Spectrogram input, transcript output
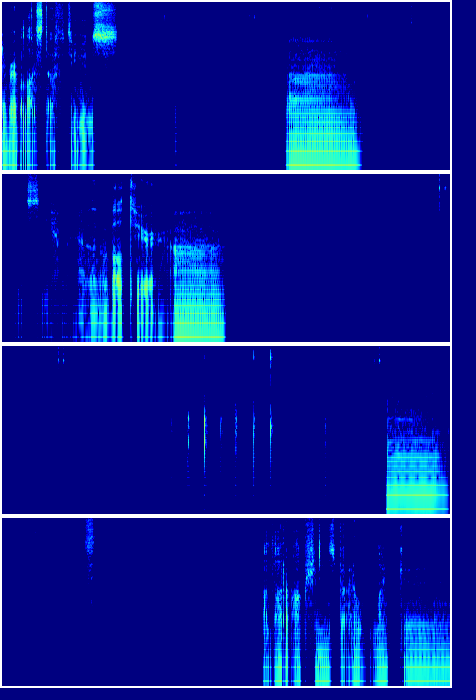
never have a lot of stuff to use. Um, let's see. I have a vault here. Uh. Uh, a lot of options, but I don't like uh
